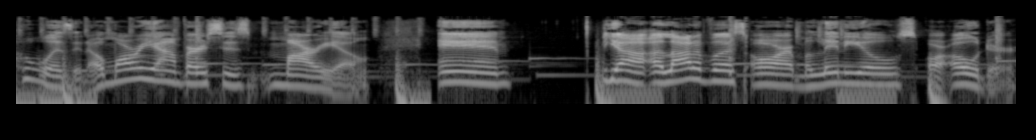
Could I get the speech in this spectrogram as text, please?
who was it? Omarion versus Mario, and yeah, a lot of us are millennials or older.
